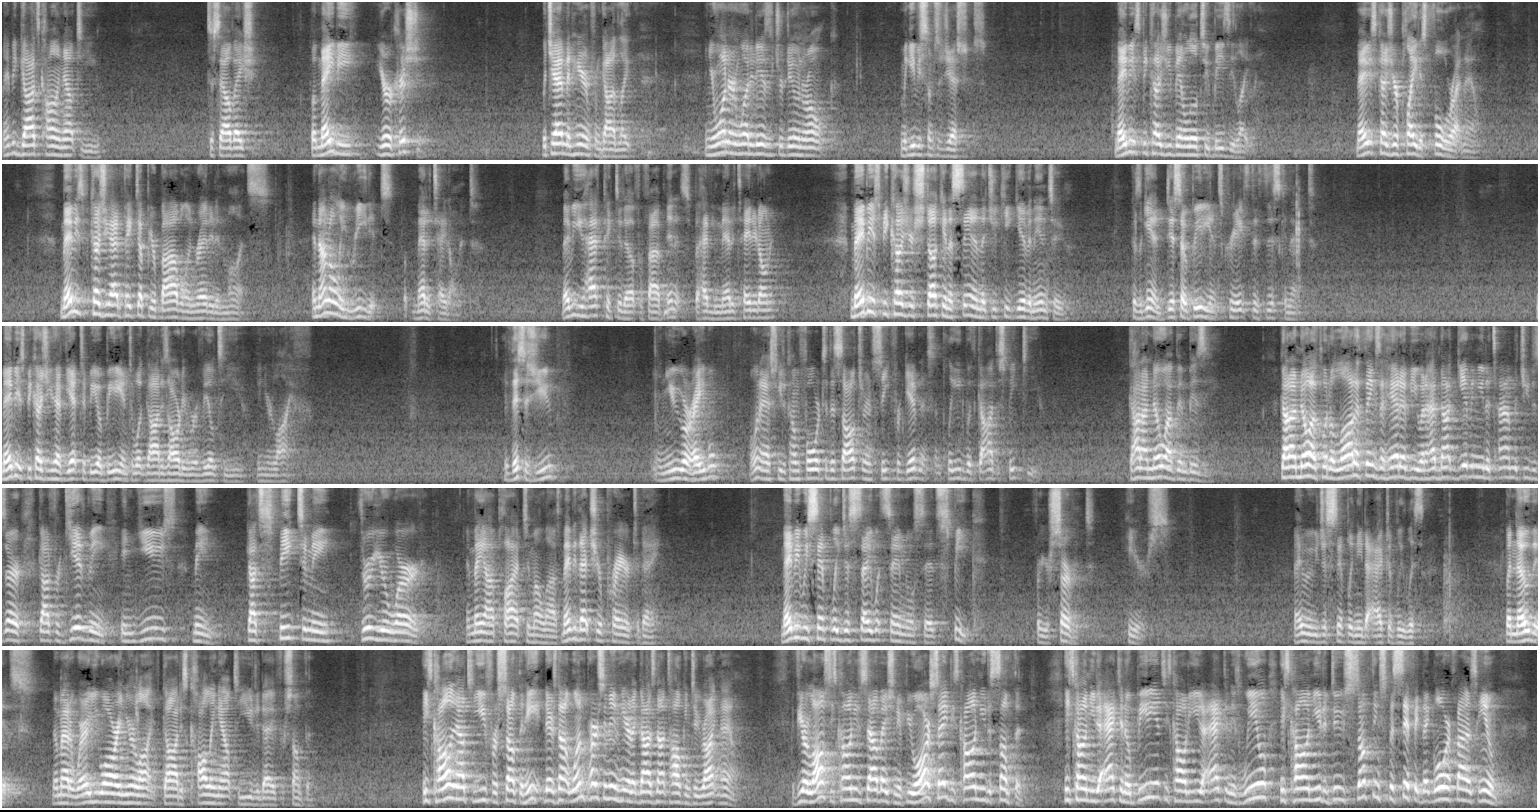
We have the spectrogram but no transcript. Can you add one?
Maybe God's calling out to you to salvation. But maybe you're a Christian, but you haven't been hearing from God lately. And you're wondering what it is that you're doing wrong. Let me give you some suggestions. Maybe it's because you've been a little too busy lately. Maybe it's because your plate is full right now. Maybe it's because you hadn't picked up your Bible and read it in months. And not only read it, but meditate on it. Maybe you have picked it up for five minutes, but have you meditated on it? Maybe it's because you're stuck in a sin that you keep giving into. Because again, disobedience creates this disconnect. Maybe it's because you have yet to be obedient to what God has already revealed to you in your life. If this is you and you are able, I want to ask you to come forward to this altar and seek forgiveness and plead with God to speak to you. God, I know I've been busy. God, I know I've put a lot of things ahead of you and I have not given you the time that you deserve. God, forgive me and use me. God, speak to me through your word and may I apply it to my life. Maybe that's your prayer today. Maybe we simply just say what Samuel said Speak, for your servant hears. Maybe we just simply need to actively listen. But know this no matter where you are in your life, God is calling out to you today for something. He's calling out to you for something. He, there's not one person in here that God's not talking to right now. If you're lost, He's calling you to salvation. If you are saved, He's calling you to something. He's calling you to act in obedience. He's calling you to act in His will. He's calling you to do something specific that glorifies Him.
